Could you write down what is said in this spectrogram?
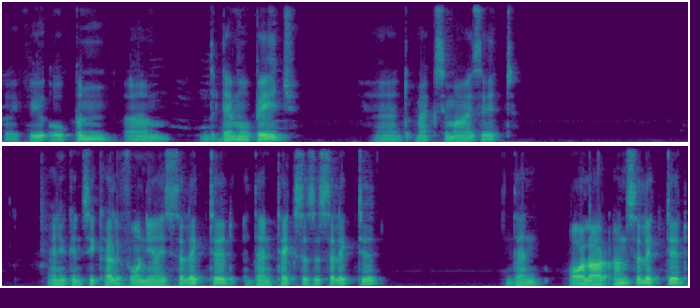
So if we open um, the demo page and maximize it. And you can see California is selected then Texas is selected then all are unselected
